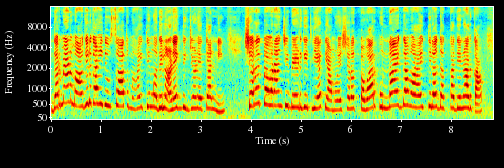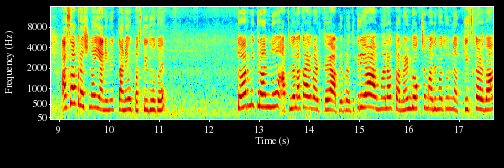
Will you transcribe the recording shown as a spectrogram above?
दरम्यान मागील काही दिवसात माहितीमधील अनेक दिग्गज नेत्यांनी शरद पवारांची भेट घेतली आहे त्यामुळे शरद पवार पुन्हा एकदा माहितीला धक्का देणार का? असा प्रश्न या निमित्ताने उपस्थित होतोय. तर मित्रांनो आपल्याला काय वाटतंय? आपली प्रतिक्रिया आम्हाला कमेंट बॉक्सच्या माध्यमातून नक्कीच कळवा.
